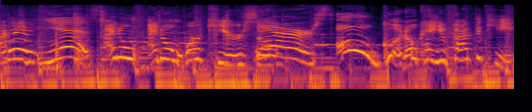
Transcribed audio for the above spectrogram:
I mean, Yes. I don't. I don't work here, so. Here's. Oh, good. Okay, you've got the key.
